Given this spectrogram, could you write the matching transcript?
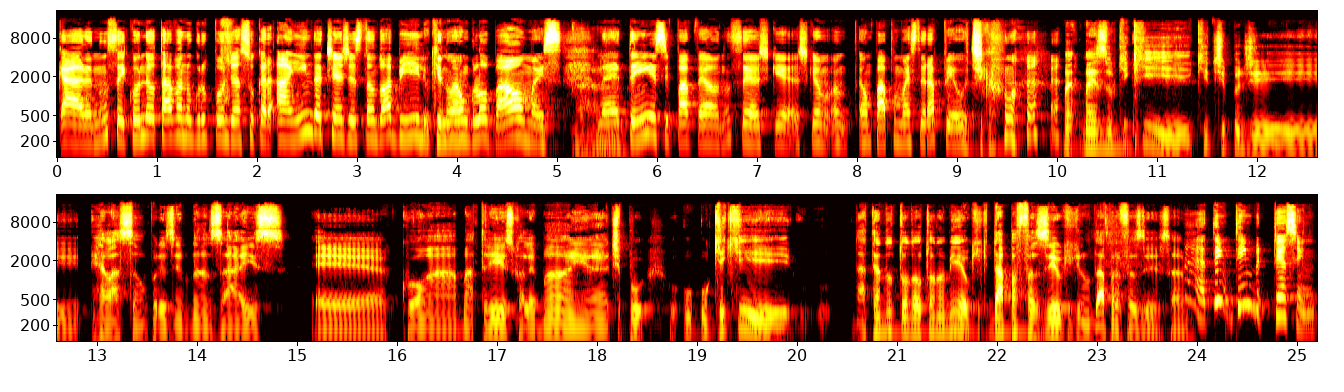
Cara, não sei. Quando eu estava no Grupo Pão de Açúcar, ainda tinha gestão do Abílio, que não é um global, mas né, tem esse papel. Não sei, acho que, acho que é, um, é um papo mais terapêutico. Mas, mas o que, que que tipo de relação, por exemplo, nas AIS é, com a matriz, com a Alemanha? Tipo, o, o que que até no tom da autonomia, o que, que dá pra fazer, o que, que não dá pra fazer, sabe? É, tem, tem, tem assim,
